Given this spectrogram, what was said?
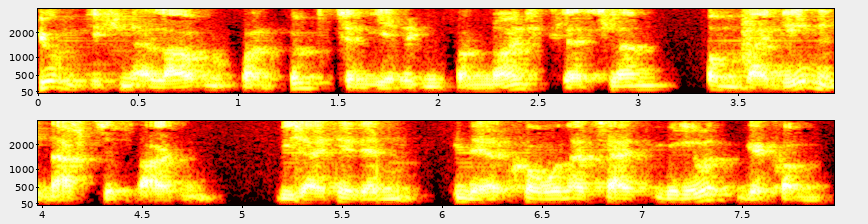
Jugendlichen erlauben, von 15-Jährigen, von Neuntklässlern, um bei denen nachzufragen, wie seid ihr denn in der Corona-Zeit über die Rücken gekommen?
